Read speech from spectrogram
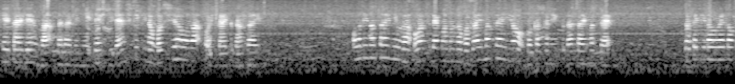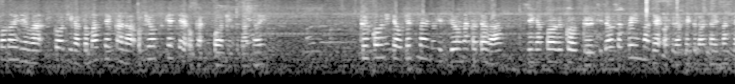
携帯電話並びに電気電子機器のご使用はお控えください。お降りの際にはお忘れ物がございませんようご確認くださいませ。座席の上の物入れは飛行機が止まってからお気をつけておかお開けください。空港にてお手伝いの必要な方はシンガポール航空地上職員までお知らせくださいませ。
